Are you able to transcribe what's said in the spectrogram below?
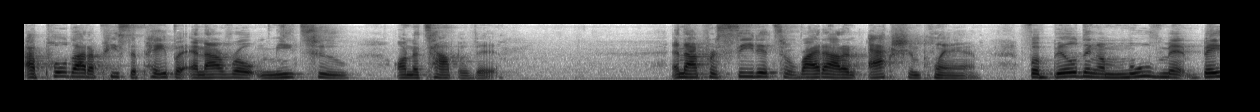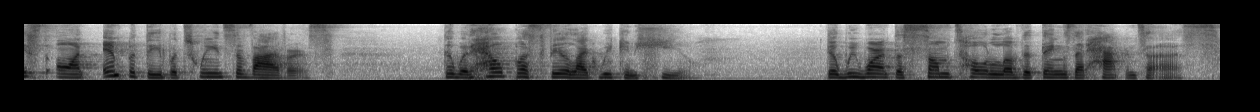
I pulled out a piece of paper and I wrote, Me Too, on the top of it. And I proceeded to write out an action plan for building a movement based on empathy between survivors that would help us feel like we can heal, that we weren't the sum total of the things that happened to us.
